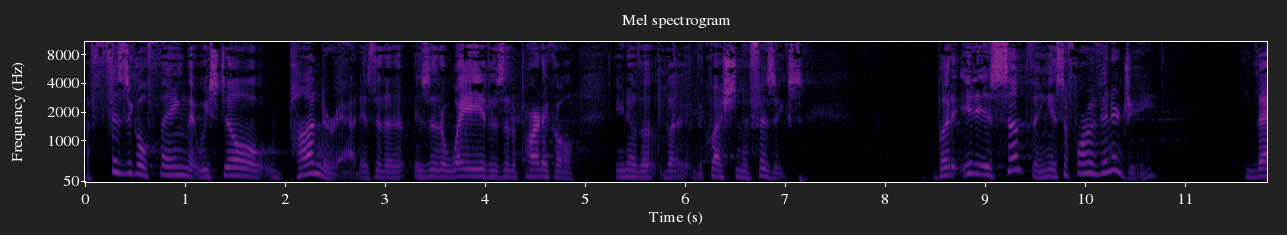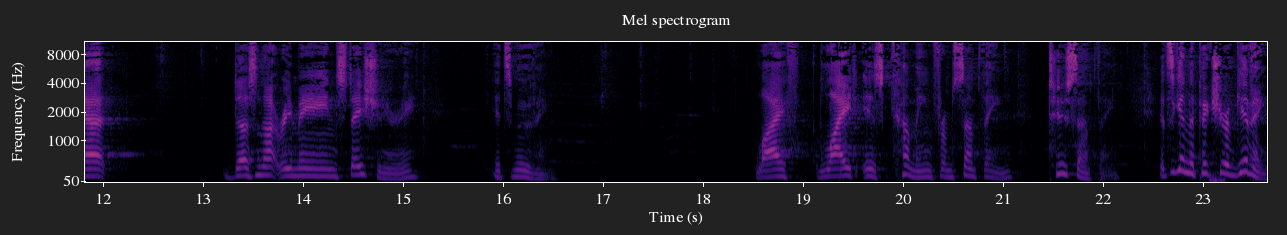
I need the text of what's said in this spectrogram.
a physical thing that we still ponder at. Is it a, is it a wave? Is it a particle? You know, the, the, the question of physics. But it is something, it's a form of energy that does not remain stationary, it's moving. Life, light is coming from something to something. It's again the picture of giving.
